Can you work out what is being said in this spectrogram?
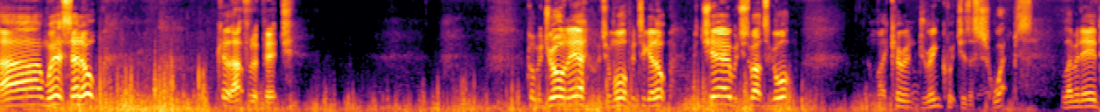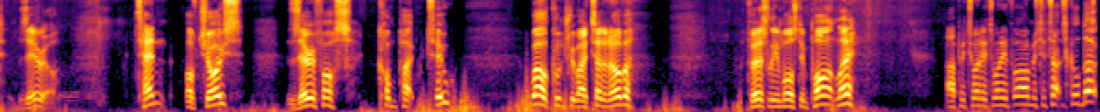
And we're set up. Look at that for a pitch. Got my drone here, which I'm hoping to get up. My chair, which is about to go up. And my current drink, which is a Schweppes Lemonade Zero. Tent of choice, Zephyros Compact 2. Well country by Terra Nova. Firstly and most importantly, happy 2024 Mr Tactical Duck.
